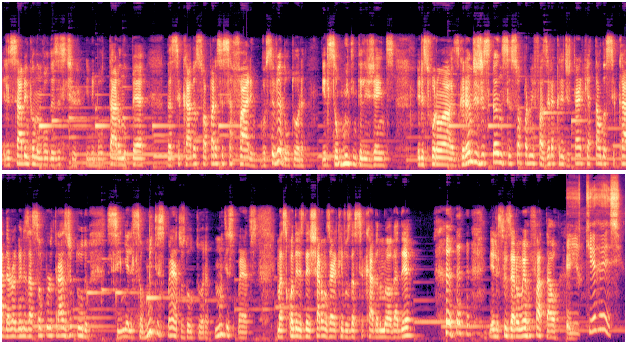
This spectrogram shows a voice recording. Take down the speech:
Eles sabem que eu não vou desistir e me botaram no pé da cicada só para se safarem. Você vê, doutora? Eles são muito inteligentes. Eles foram às grandes distâncias só para me fazer acreditar que a tal da cicada era a organização por trás de tudo. Sim, eles são muito espertos, doutora, muito espertos. Mas quando eles deixaram os arquivos da cicada no meu HD, eles fizeram um erro fatal. E que erro é esse?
